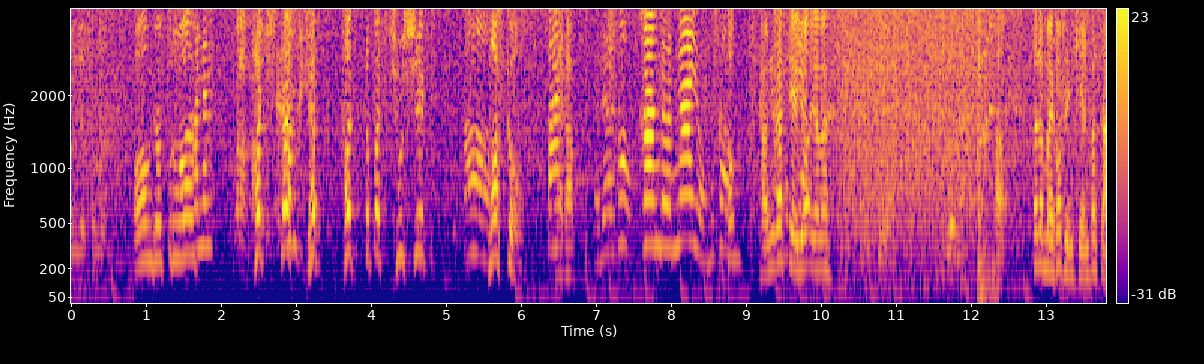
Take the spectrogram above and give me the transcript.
on the floor. องเดตรัวอันนั้น ฮัชดัสฮัชสปัชูชีพเออมอสโกไปนะครับ เดี๋ยวเดินเข้าทางเดินง่ายอยู่คุณผู้ชเขามแถวนี้รัสเซียเยอะใช่ไหมเยอะนะอ้าวแล้วทำไมเขาถึงเขียนภาษา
